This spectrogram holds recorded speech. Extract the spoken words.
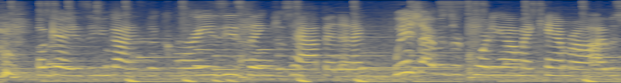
okay, so you guys, the craziest thing just happened and I wish I was recording on my camera. I was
